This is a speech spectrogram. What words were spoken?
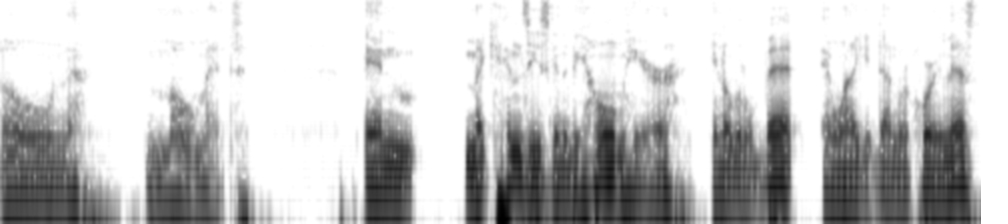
own moment, and Mackenzie's going to be home here in a little bit. And when I get done recording this,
